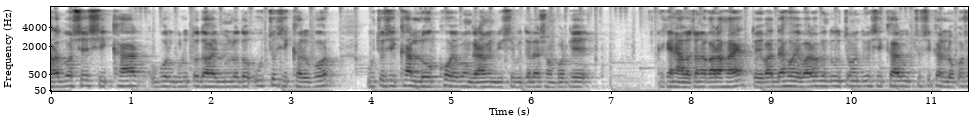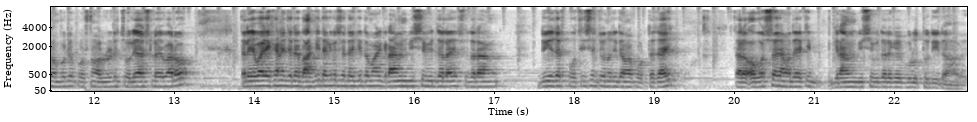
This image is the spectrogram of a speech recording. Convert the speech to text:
ভারতবর্ষের শিক্ষার উপর গুরুত্ব দেওয়া হয় মূলত উচ্চ শিক্ষার উপর। উচ্চশিক্ষার লক্ষ্য এবং গ্রামীণ বিশ্ববিদ্যালয় সম্পর্কে এখানে আলোচনা করা হয়। তো এবার দেখো, এবারও কিন্তু উচ্চ মাধ্যমিক শিক্ষার উচ্চশিক্ষার লোক সম্পর্কে প্রশ্ন অলরেডি চলে আসলো এবারও। তাহলে এবার এখানে যেটা বাকি থাকল সেটা কি তোমার গ্রামীণ বিশ্ববিদ্যালয়? সুতরাং দুই হাজার পঁচিশের জন্য যদি আমরা পড়তে যাই, তাহলে অবশ্যই আমাদের কি গ্রামীণ বিশ্ববিদ্যালয়কে গুরুত্ব দিতে হবে।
